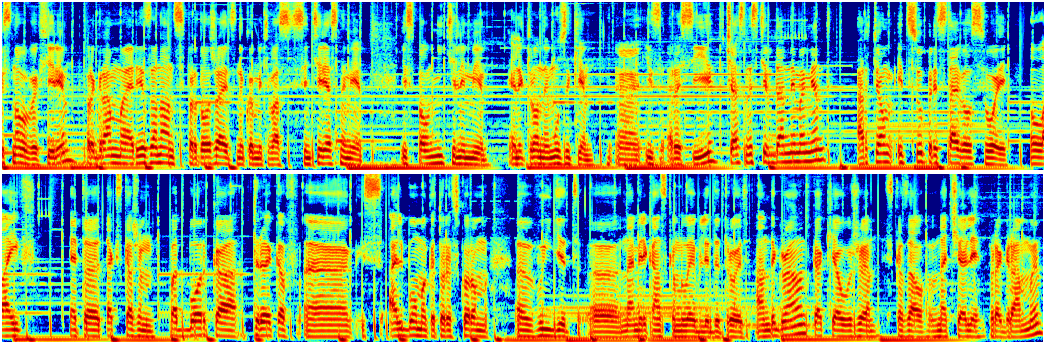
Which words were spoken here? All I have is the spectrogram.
Мы снова в эфире. Программа «Резонанс» продолжает знакомить вас с интересными исполнителями электронной музыки э, из России, в частности, в данный момент. Артем Ицу представил свой лайв это, так скажем, подборка треков э, из альбома, который в скором э, выйдет э, на американском лейбле Detroit Underground, как я уже сказал в начале программы.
